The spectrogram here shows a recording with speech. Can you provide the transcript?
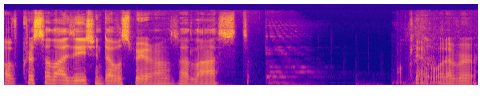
of crystallization devil spirit. That was the last. Okay, whatever.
